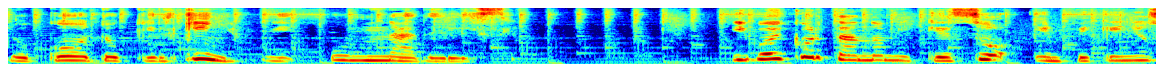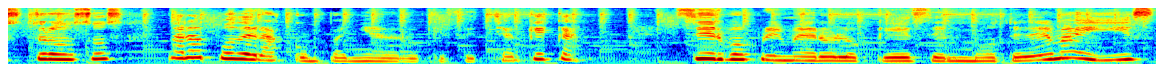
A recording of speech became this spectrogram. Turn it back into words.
locoto, quilquiña y una delicia. Y voy cortando mi queso en pequeños trozos para poder acompañar a lo que es el charquecán. Sirvo primero lo que es el mote de maíz,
